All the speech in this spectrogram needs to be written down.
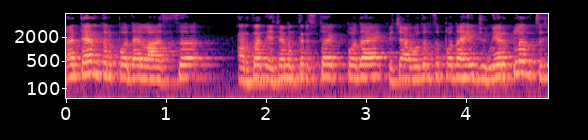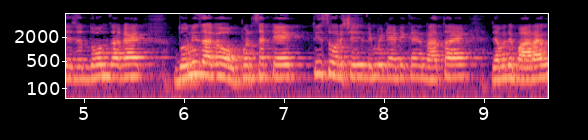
आणि त्यानंतर पद आहे लास्टचं अर्थात याच्यानंतर सुद्धा एक पद आहे. त्याच्या अगोदरचं पद आहे ज्युनियर क्लर्कचं ज्याच्या दोन जागा आहेत. दोन्ही जागा ओपनसाठी आहेत. तीस वर्षाची लिमिट या ठिकाणी राहत आहे. ज्यामध्ये बारावी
